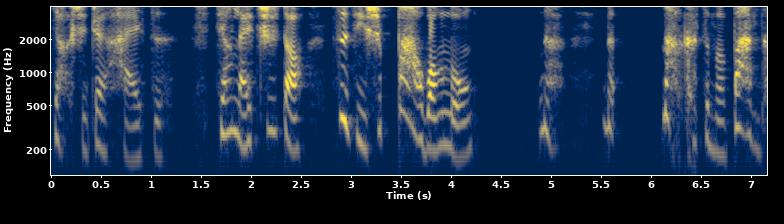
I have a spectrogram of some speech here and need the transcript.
要是这孩子将来知道自己是霸王龙，那那那可怎么办呢？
